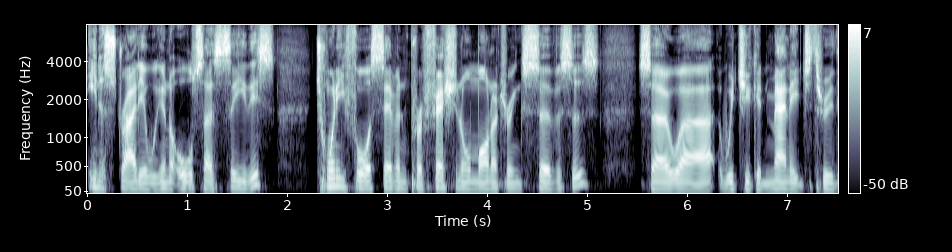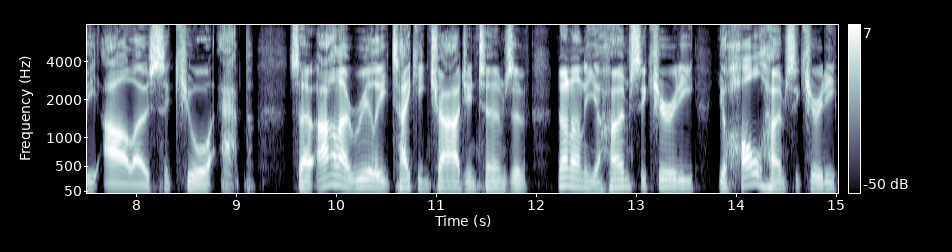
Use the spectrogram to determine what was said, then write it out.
In Australia, we're going to also see this 24 7 professional monitoring services. So, uh, which you can manage through the Arlo Secure app. So Arlo really taking charge in terms of not only your home security, your whole home security,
